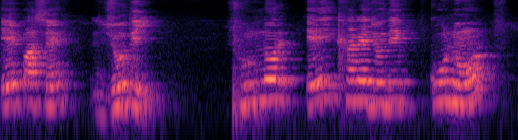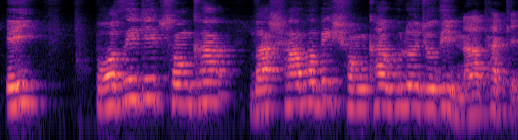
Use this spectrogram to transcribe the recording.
এ পাশে যদি, শূন্যর এইখানে যদি কোনো এই পজিটিভ সংখ্যা বা স্বাভাবিক সংখ্যাগুলো যদি না থাকে,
